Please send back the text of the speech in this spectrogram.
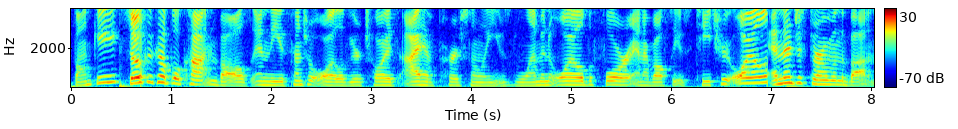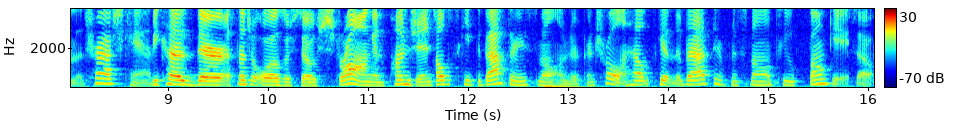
funky, soak a couple cotton balls in the essential oil of your choice. I have personally used lemon oil before and I've also used tea tree oil and then just throw them in the bottom of the trash can because their essential oils are so strong and pungent. helps keep the bathroom smell under control and helps get the bathroom from smell too funky. So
